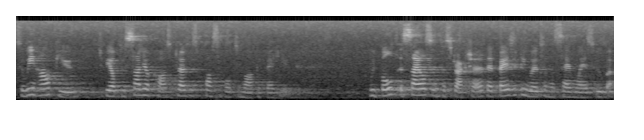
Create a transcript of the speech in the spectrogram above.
So we help you to be able to sell your car as close as possible to market value. We built a sales infrastructure that basically works in the same way as Uber.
